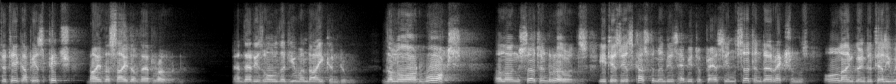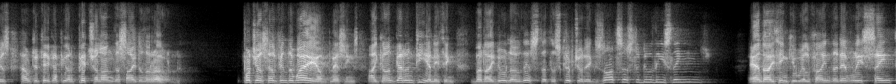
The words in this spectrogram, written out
to take up his pitch by the side of that road. And that is all that you and I can do. The Lord walks along certain roads. It is his custom and his habit to pass in certain directions. All I'm going to tell you is how to take up your pitch along the side of the road. Put yourself in the way of blessings. I can't guarantee anything, but I do know this that the Scripture exhorts us to do these things. And I think you will find that every saint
